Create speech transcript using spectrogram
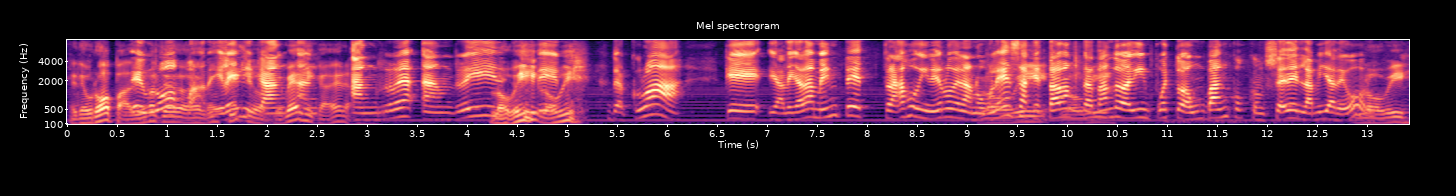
de Europa, de, Europa, de, Bélgica, de Bélgica era. André, lo vi, lo vi. de Croix que alegadamente trajo dinero de la nobleza que estaban tratando de dar impuestos a un banco con sede en la Milla de Oro. Lo vi,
